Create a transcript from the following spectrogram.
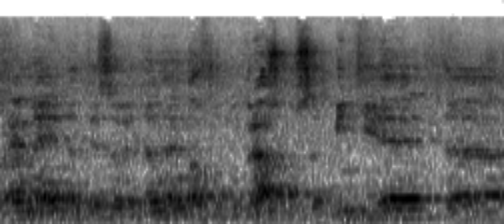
време е да те заведа на едно фотографско събитие, да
